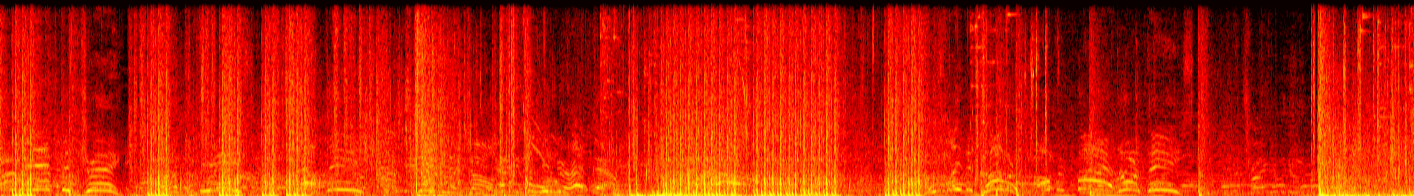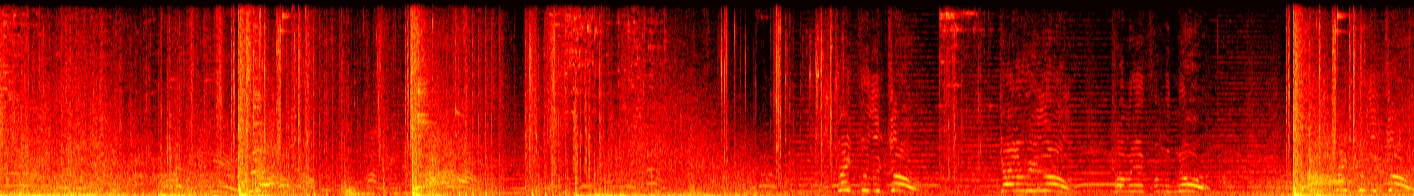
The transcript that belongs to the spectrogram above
German infantry! Coming from the east! Southeast! Danger zone! Keep your head down! He's leaving cover! Open fire! Northeast! Trying to maneuver! Straight through the dome! Gotta reload! Coming in from the north! Straight through the dome!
